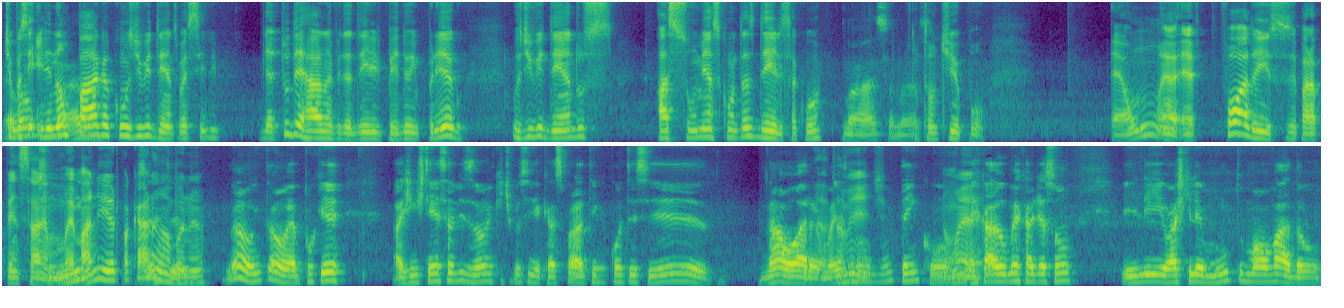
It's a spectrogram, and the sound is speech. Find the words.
tipo assim, ele não prazo. paga com os dividendos, mas se ele der tudo errado na vida dele, ele perdeu o emprego, os dividendos assumem as contas dele, sacou? Massa, massa. Então, tipo, é um. É, é foda isso, se você parar pra pensar, Sim, né? É maneiro pra caramba, certeza. né? Não, então, é porque a gente tem essa visão que, tipo assim, que as paradas têm que acontecer na hora, mas Exatamente. não, não tem como. Não é. o, mercado, o mercado de ação, ele, eu acho que ele é muito malvadão,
